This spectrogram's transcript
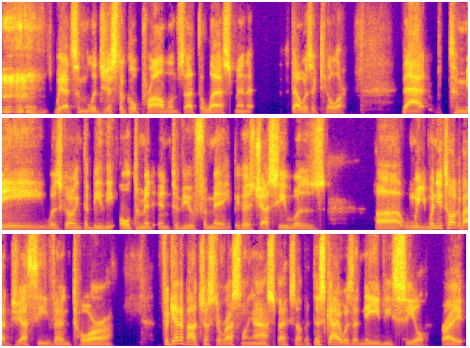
we had some logistical problems at the last minute. That was a killer that to me was going to be the ultimate interview for me because Jesse was uh, when, we, when you talk about Jesse Ventura, forget about just the wrestling aspects of it. This guy was a Navy SEAL, right?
